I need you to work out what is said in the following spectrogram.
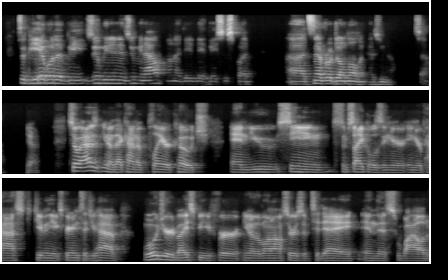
to be able to be zooming in and zooming out on a day-to-day basis, but uh, it's never a dull moment, as you know. So yeah. So as you know, that kind of player coach, and you seeing some cycles in your in your past, given the experience that you have, what would your advice be for you know the loan officers of today in this wild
